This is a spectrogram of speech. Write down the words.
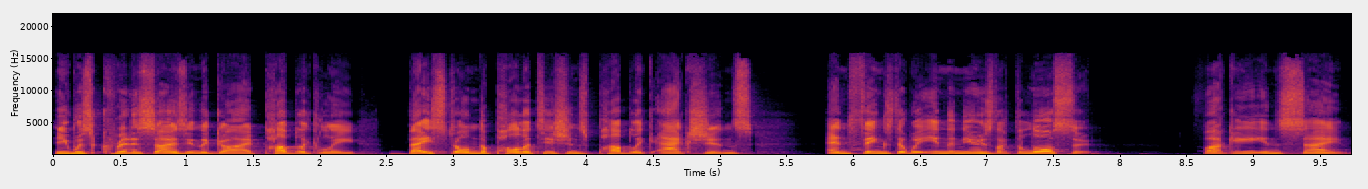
He was criticizing the guy publicly based on the politician's public actions and things that were in the news, like the lawsuit. Fucking insane.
